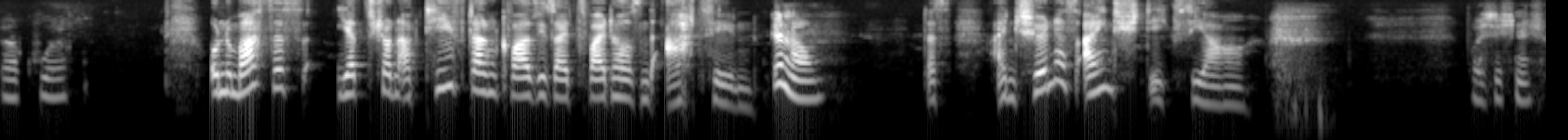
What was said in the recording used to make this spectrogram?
äh, cool. Und du machst es jetzt schon aktiv dann quasi seit 2018. Genau, Das ein schönes Einstiegsjahr. weiß ich nicht.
